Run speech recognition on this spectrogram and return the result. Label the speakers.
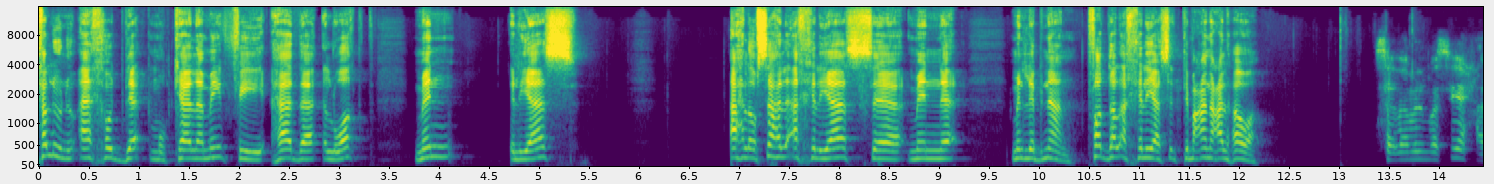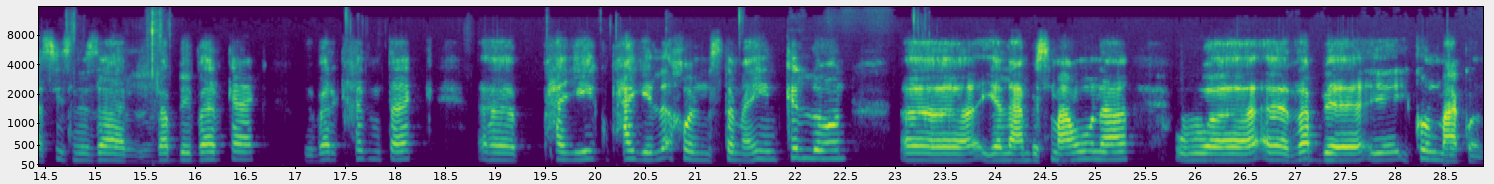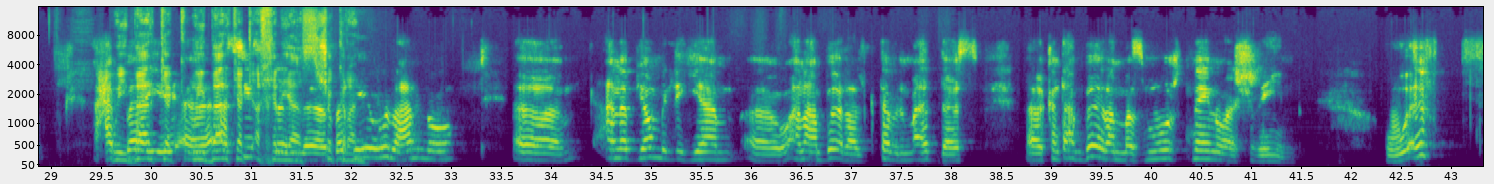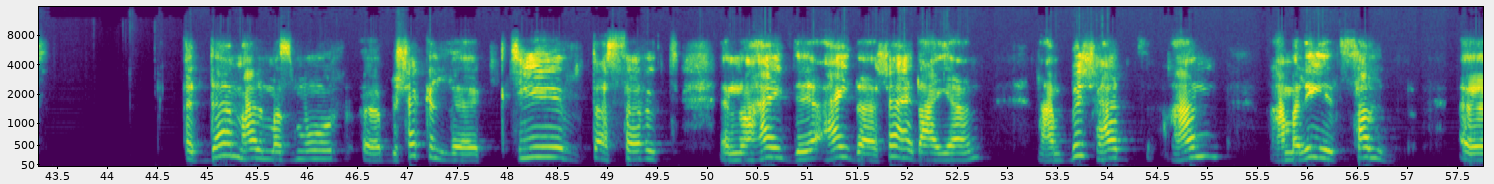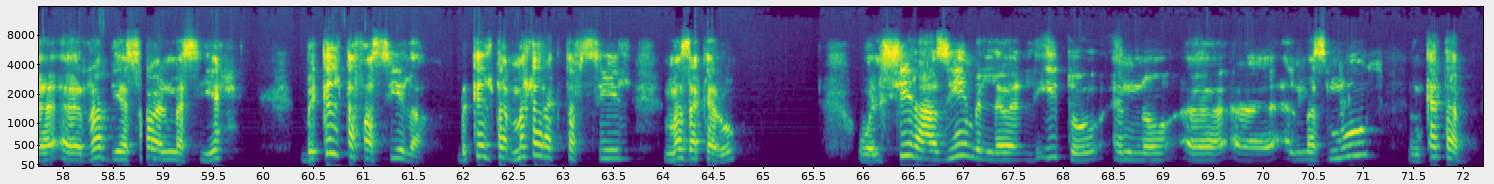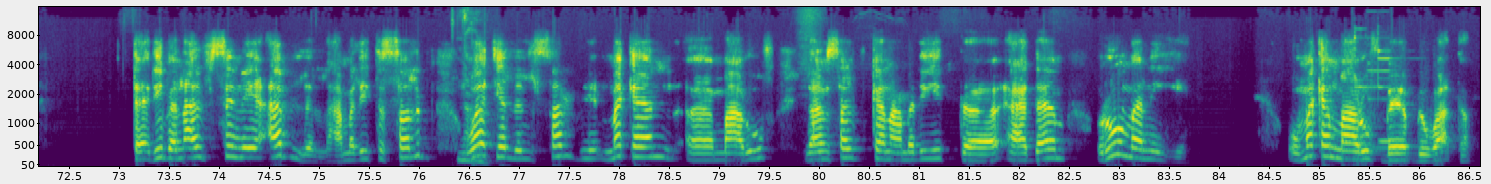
Speaker 1: خلوني آخذ مكالمة في هذا الوقت من إلياس. أهلا وسهلا أخ إلياس من من لبنان. تفضل أخ إلياس أنت معنا على الهواء
Speaker 2: سلام المسيح عسيس نزار. ربي يباركك ويبارك خدمتك. أه، بحييك وبحيي الأخوة المستمعين كلهم. أه، يلي عم بيسمعونا والرب يكون معكم.
Speaker 1: ويباركك ويباركك اخ الياس شكرا.
Speaker 2: بدي أقول عنه أه، أنا بيوم من الأيام وأنا عم بقرأ الكتاب المقدس كنت عم بقرأ مزمور 22 وقفت قدام هالمزمور آه، بشكل كتير تأثرت إنه هيدي هيدا شاهد عيان عم بشهد عن عملية صلب آه، آه، الرب يسوع المسيح بكل تفاصيلها بكل ما ترك تفصيل ما ذكره. والشيء العظيم اللي لقيته إنه المزمور انكتب تقريبا ألف سنة قبل عملية الصلب نعم. وقت يلي الصلب ما كان آه، معروف لأن الصلب كان عملية آه، إعدام رومانية. وما كان معروف بوقتها.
